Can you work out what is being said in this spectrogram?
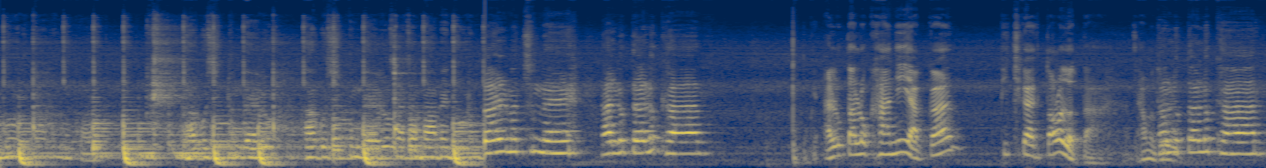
문이 가고 싶은 대로 싶은 대로 찾아 맘에 알맞춤네 알록달록한 알록달록하니 약간 피치가 떨어졌다. 자, 한번. 알록달록한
